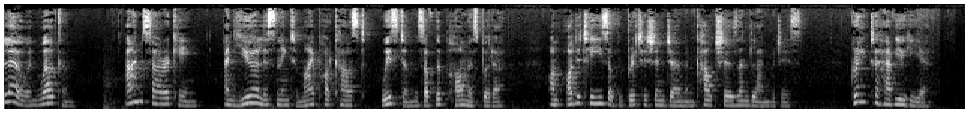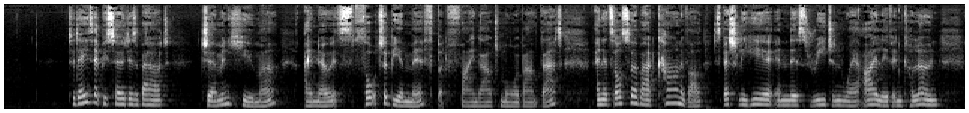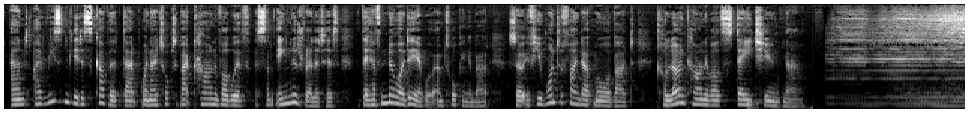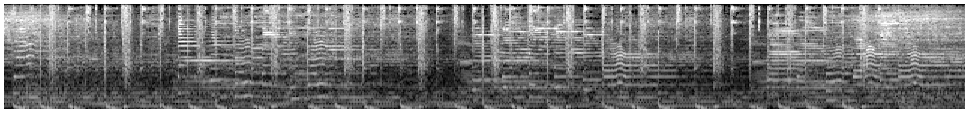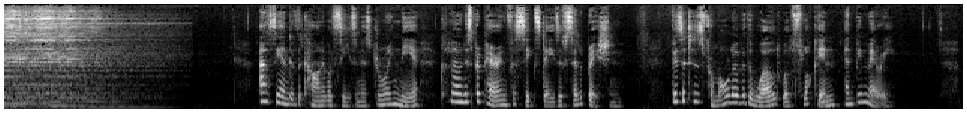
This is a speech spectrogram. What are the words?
Hello and welcome. I'm Sarah King, and you are listening to my podcast, Wisdoms of the Pommes Buddha, on oddities of the British and German cultures and languages. Great to have you here. Today's episode is about German humour. I know it's thought to be a myth, but find out more about that. And it's also about Carnival, especially here in this region where I live in Cologne. And I recently discovered that when I talked about Carnival with some English relatives, they have no idea what I'm talking about. So if you want to find out more about Cologne Carnival, stay tuned now. As the end of the carnival season is drawing near, Cologne is preparing for six days of celebration. Visitors from all over the world will flock in and be merry.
